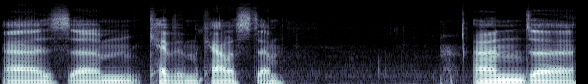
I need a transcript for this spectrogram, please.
as um, Kevin McCallister, and. Uh,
